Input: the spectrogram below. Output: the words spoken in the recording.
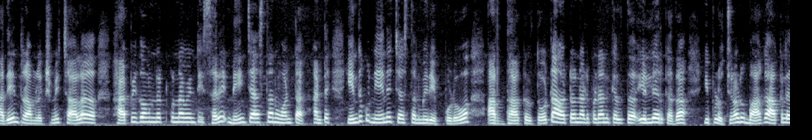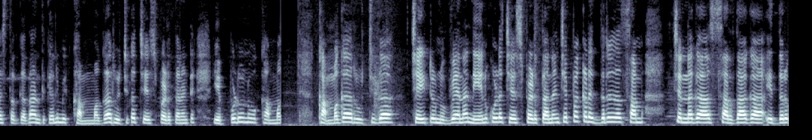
అదేంటి రామలక్ష్మి చాలా హ్యాపీగా ఉన్నట్టుకున్నావేంటి సరే నేను చేస్తాను వంట. అంటే ఎందుకు నేనే చేస్తాను? మీరు ఎప్పుడో అర్ధాకలతో ఆటో నడపడానికి వెళ్తా వెళ్ళారు కదా. ఇప్పుడు వచ్చినప్పుడు బాగా ఆకలేస్తుంది కదా. అందుకని మీకు కమ్మగా రుచిగా చేసి పెడతానంటే ఎప్పుడు నువ్వు కమ్మ కమ్మగా రుచిగా చేయటం నువ్వేనా? నేను కూడా చేసి పెడతానని చెప్పి అక్కడ ఇద్దరు సమ్ చిన్నగా సరదాగా ఇద్దరు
